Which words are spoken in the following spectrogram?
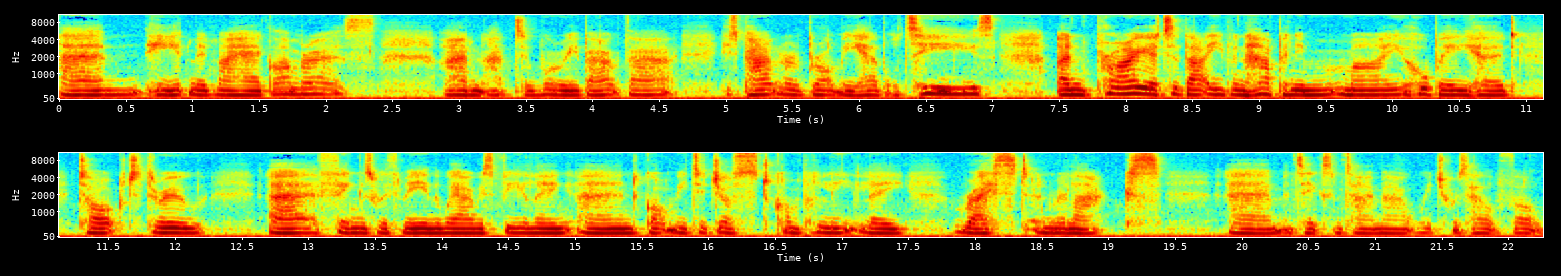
Um, he had made my hair glamorous. I hadn't had to worry about that. His partner had brought me herbal teas, and prior to that even happening, my hubby had talked through uh, things with me and the way I was feeling and got me to just completely rest and relax um, and take some time out, which was helpful.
